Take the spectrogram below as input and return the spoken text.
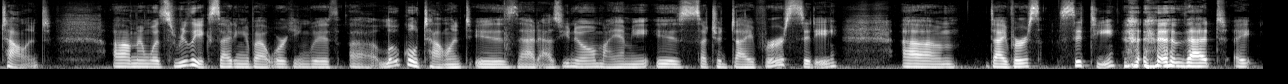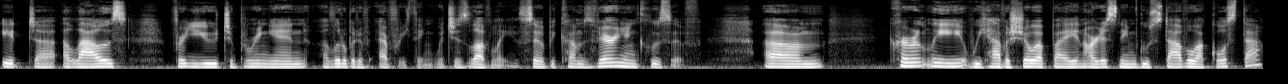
talent. Um, and what's really exciting about working with uh, local talent is that, as you know, Miami is such a diverse city. Um, diverse city that uh, it uh, allows for you to bring in a little bit of everything, which is lovely. So it becomes very inclusive. Um, currently, we have a show up by an artist named Gustavo Acosta,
